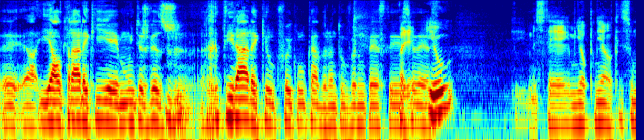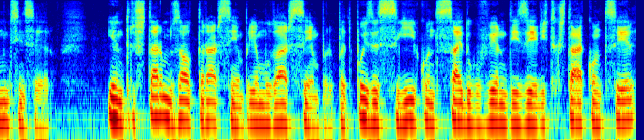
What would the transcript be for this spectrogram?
eh, e alterar aqui é muitas vezes retirar aquilo que foi colocado durante o governo PSD e CDS. eu, mas isto é a minha opinião, que sou muito sincero, entre estarmos a alterar sempre e a mudar sempre, para depois a seguir, quando se sai do governo, dizer isto que está a acontecer,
